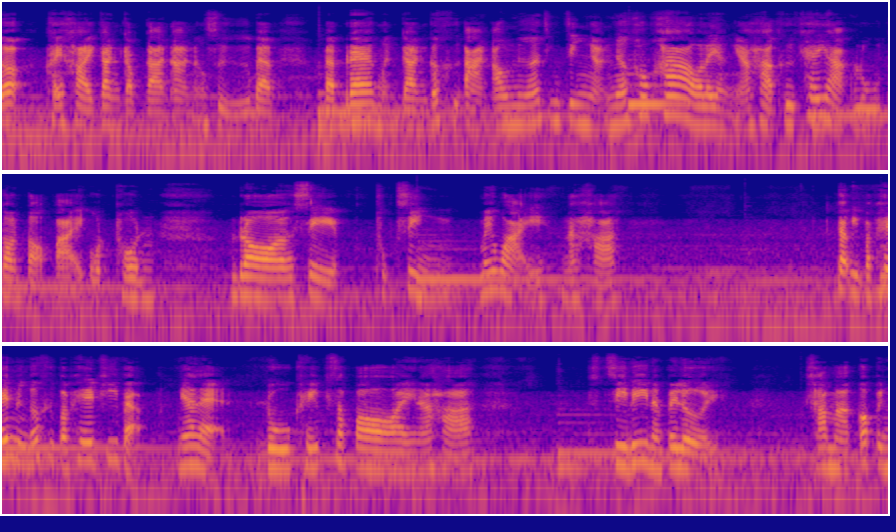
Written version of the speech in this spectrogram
ก็คล้ายๆกันกับการอ่านหนังสือแบบแบบแรกเหมือนกันก็คืออ่านเอาเนื้อจริงๆอะเนื้อคร่าวๆอะไรอย่างเงี้ยค่ะ คือแค่อยากรู้ตอนต่อไปอดทน รอเสพทุกสิ่งไม่ไหวนะคะ กับอีกประเภทหนึ่งก็คือประเภทที่แบบเนี่ยแหละดูคลิปสปอยนะคะ ซีรีส์นั้นไปเลย ชามาก็เป็น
